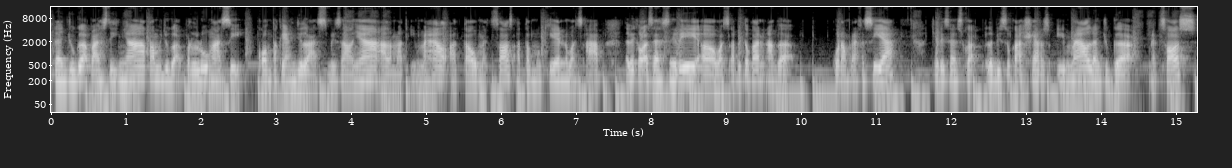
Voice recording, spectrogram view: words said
Dan juga pastinya kamu juga perlu ngasih kontak yang jelas, misalnya alamat email atau medsos atau mungkin WhatsApp. Tapi kalau saya sendiri uh, WhatsApp itu kan agak kurang privasi ya. Jadi saya suka lebih suka share email dan juga medsos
